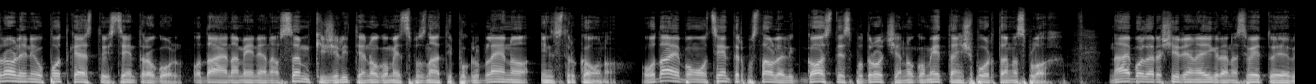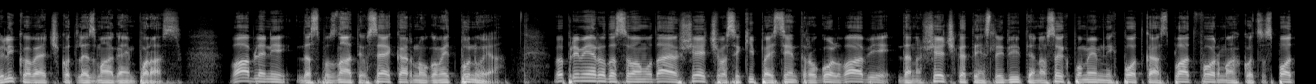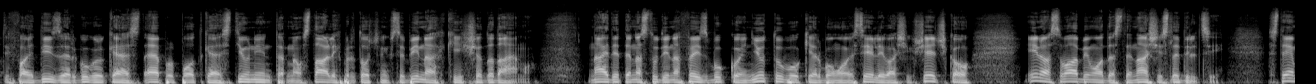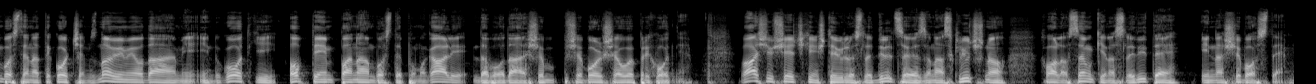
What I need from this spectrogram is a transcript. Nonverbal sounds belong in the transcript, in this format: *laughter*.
Pozdravljeni v podkastu iz Centra Gol. Oddaja je namenjena vsem, ki želite nogomet spoznati poglobljeno in strokovno. V oddaji bomo v center postavljali goste z področja nogometa in športa nasploh. Najbolj razširjena igra na svetu je veliko več kot le zmaga in poraz. Vabljeni, da spoznate vse, kar nogomet ponuja. V primeru, da se vam oddaja všeč, vas ekipa iz centra Gol vabi, da nas všečkate in sledite na vseh pomembnih podcast platformah, kot so Spotify, Deezer, Google Cast, Apple Podcast, TuneIn ter na ostalih pretočnih vsebinah, ki jih še dodajamo. Najdete nas tudi na Facebooku in YouTubu, kjer bomo veseli vaših všečkov in vas vabimo, da ste naši sledilci. S tem boste na tekočem z novimi oddajami in dogodki, ob tem pa nam boste pomagali, da bo oddaja še, še boljša v prihodnje. Vaši všečki in število sledilcev je za nas ključno. Hvala vsem, ki nas sledite in nas še boste.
